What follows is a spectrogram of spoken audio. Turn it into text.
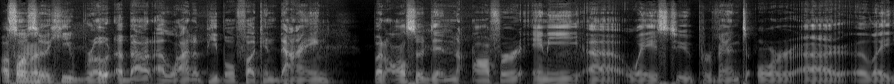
Also, so of, he wrote about a lot of people fucking dying, but also didn't offer any uh, ways to prevent or uh, like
